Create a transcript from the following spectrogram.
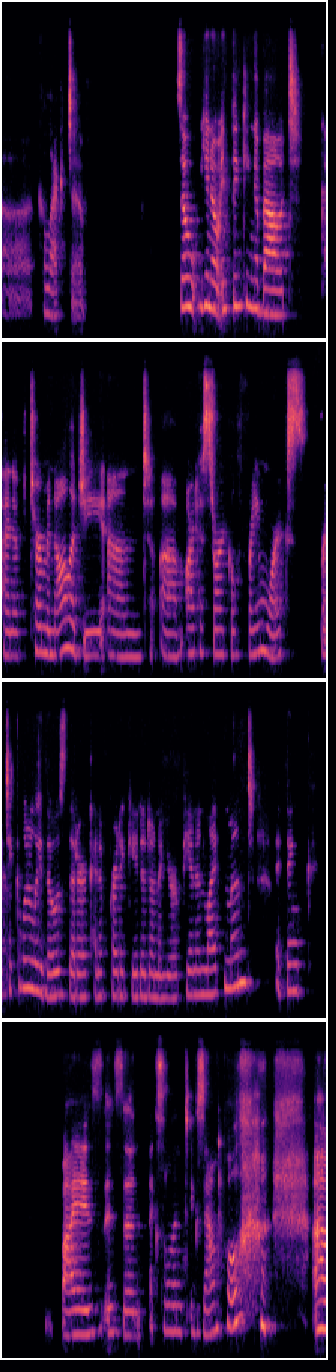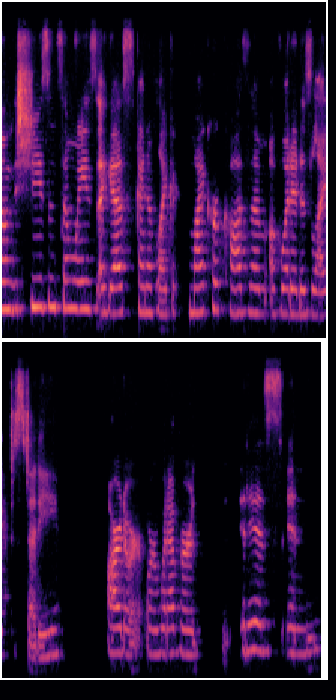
uh, collective. So you know, in thinking about kind of terminology and um, art historical frameworks, particularly those that are kind of predicated on a European Enlightenment. I think Baez is an excellent example. um, she's in some ways, I guess, kind of like a microcosm of what it is like to study art or, or whatever it is in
